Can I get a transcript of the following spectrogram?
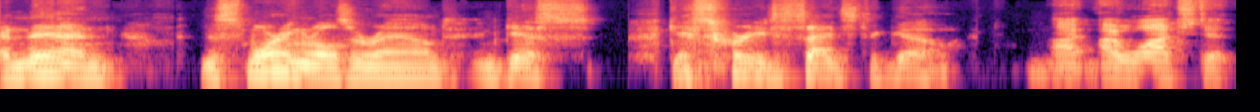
And then this morning rolls around, and guess guess where he decides to go. I, I watched it.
